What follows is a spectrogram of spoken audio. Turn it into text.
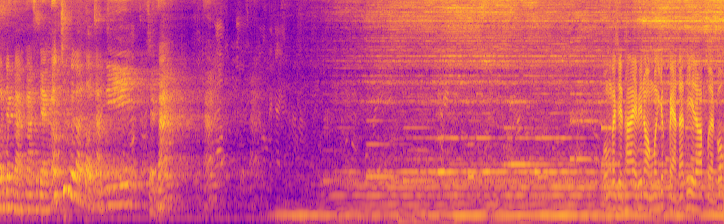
บรรยากาศการแสดงนับช่วงเวลาต่อจากนี้เชิญครับ สิไทยพี่น้องเมืองยักแปดนาทีแล้วครับ เปิดวง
